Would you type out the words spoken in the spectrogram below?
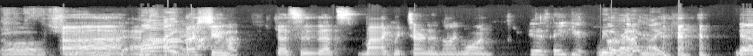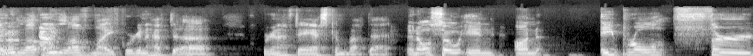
Oh, shoot. Ah, we'll have to ask Mike. Mike. Question. That's that's Mike McTernan line one. Yeah, thank you. We Oh, love really? Mike. Yeah, No, we love we love Mike. We're gonna have to uh we're gonna have to ask him about that. And also in on April 3rd,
